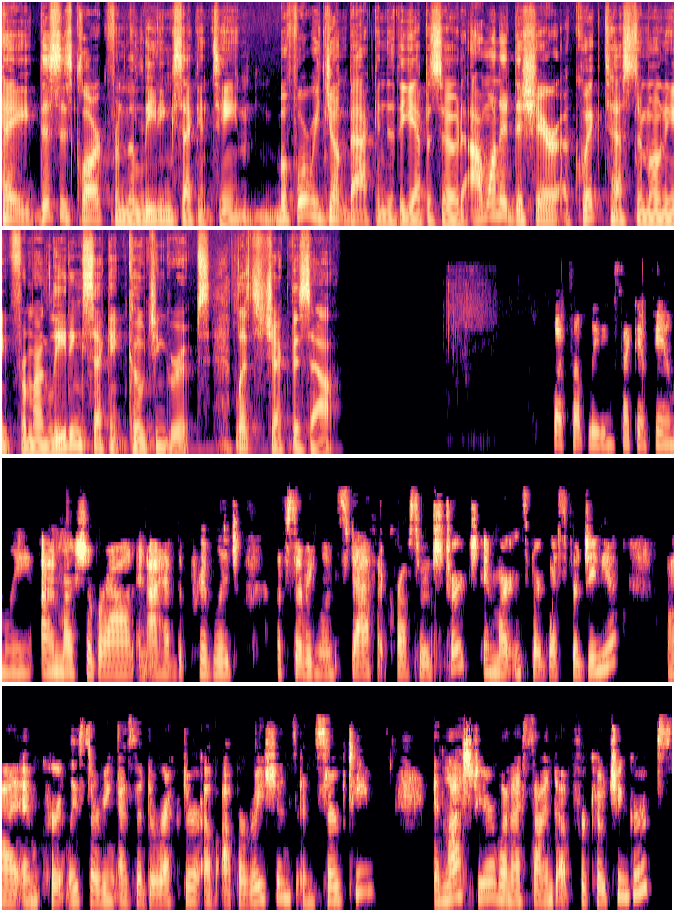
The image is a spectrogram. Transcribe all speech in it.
Hey, this is Clark from the Leading Second team. Before we jump back into the episode, I wanted to share a quick testimony from our Leading Second coaching groups. Let's check this out. What's up, Leading Second family? I'm Marsha Brown, and I have the privilege of serving on staff at Crossroads Church in Martinsburg, West Virginia. I am currently serving as the Director of Operations and Serve Team and last year, when I signed up for coaching groups,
